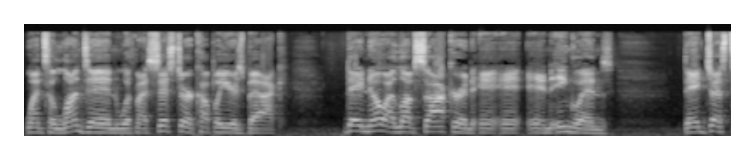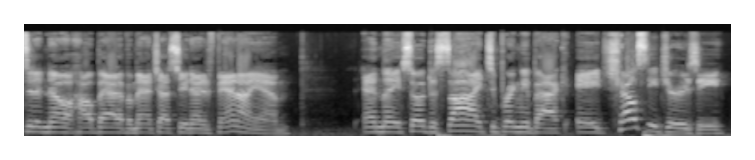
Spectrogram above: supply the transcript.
went to London with my sister a couple years back. They know I love soccer in, in, in England. They just didn't know how bad of a Manchester United fan I am and they so decide to bring me back a Chelsea jersey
